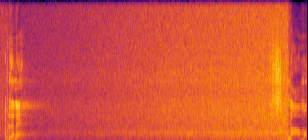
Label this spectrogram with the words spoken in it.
அப்படி தானே நாம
